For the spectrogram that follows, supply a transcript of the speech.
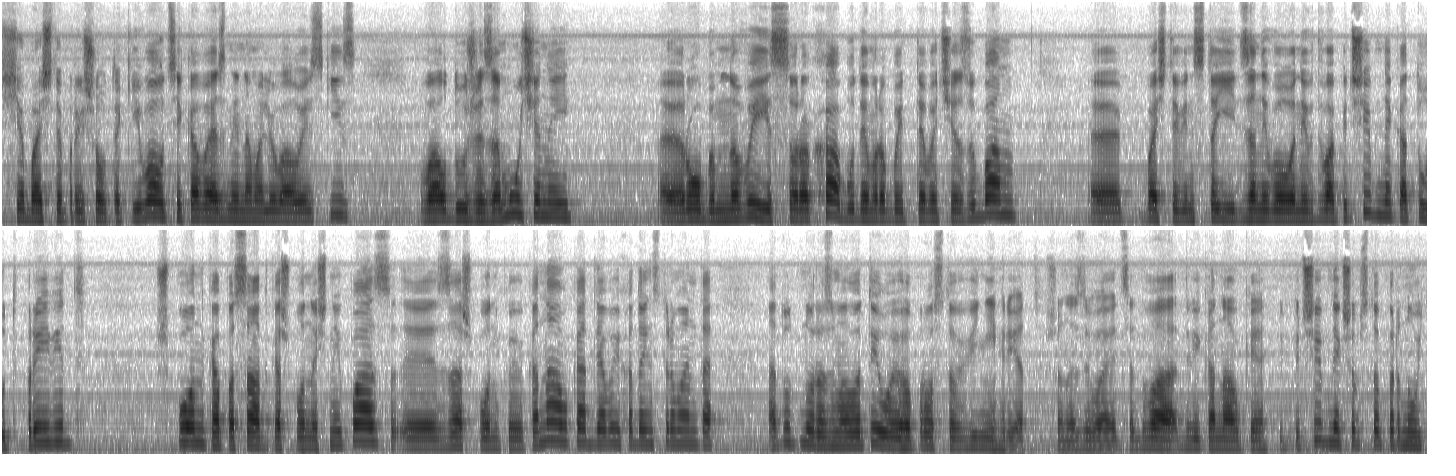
Ще, бачите, прийшов такий вал цікавезний, намалювали ескіз. Вал дуже замучений. Е, Робимо новий із 40Х, будемо робити ТВЧ зубам. Е, Бачите, він стоїть занивований в два підшипника. Тут привід, шпонка, посадка, шпоночний паз, е, за шпонкою канавка для виходу інструмента. А тут ну, розмолотило його просто в вінігрет, що називається. Два, дві канавки під підшипник, щоб стопернути.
